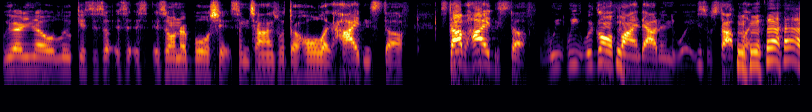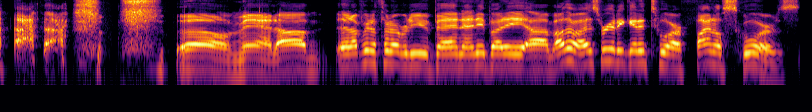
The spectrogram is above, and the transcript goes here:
We already know Lucas is, is, is on their bullshit sometimes with their whole like hiding stuff. Stop hiding stuff. We we we're gonna find out anyway. So stop playing. oh man. Um, and I'm gonna throw it over to you, Ben. Anybody? Um, otherwise, we're gonna get into our final scores.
